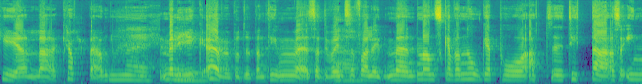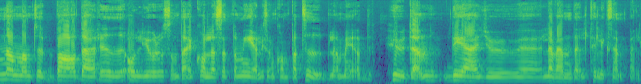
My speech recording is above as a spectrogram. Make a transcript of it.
hela kroppen. Nej. Men det gick över på typ en timme så det var inte så farligt. Men man ska vara noga på att eh, titta, alltså innan man typ badar i oljor och sånt där, kolla så att de är liksom kompatibla med huden. Det är ju eh, lavendel till exempel.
